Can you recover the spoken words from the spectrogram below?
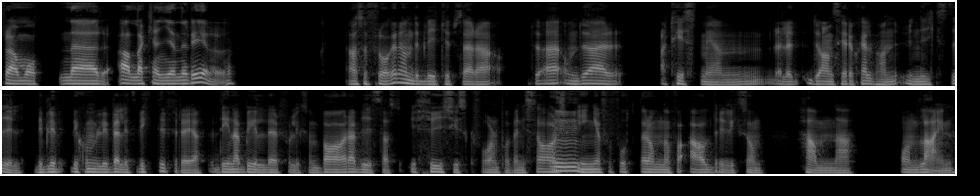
framåt när alla kan generera den. Alltså frågan är om det blir typ så här, du är, om du är artist med en, eller du anser dig själv ha en unik stil. Det, blir, det kommer bli väldigt viktigt för dig att dina bilder får liksom bara visas i fysisk form på vernissage. Mm. Ingen får fota dem, de får aldrig liksom hamna online.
